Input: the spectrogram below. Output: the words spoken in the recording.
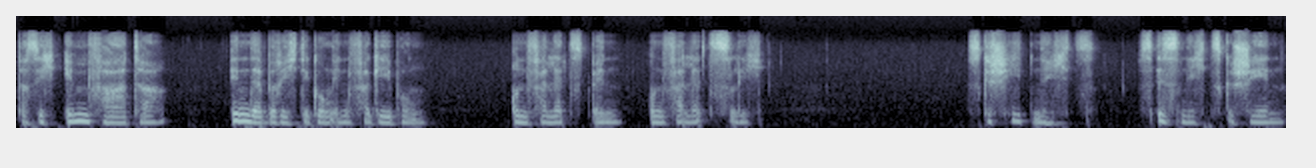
dass ich im Vater, in der Berichtigung, in Vergebung unverletzt bin, unverletzlich. Es geschieht nichts, es ist nichts geschehen.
